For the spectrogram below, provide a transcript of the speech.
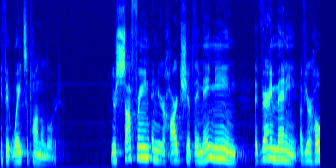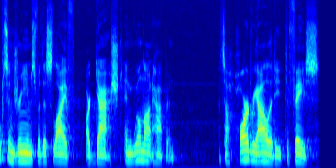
if it waits upon the Lord. Your suffering and your hardship, they may mean that very many of your hopes and dreams for this life are dashed and will not happen. That's a hard reality to face,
